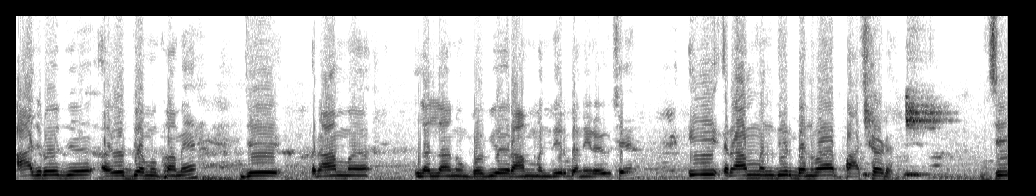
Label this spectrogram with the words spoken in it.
આજ રોજ અયોધ્યા મુકામે જે રામ લલ્લાનું ભવ્ય રામ મંદિર બની રહ્યું છે એ રામ મંદિર બનવા પાછળ જે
